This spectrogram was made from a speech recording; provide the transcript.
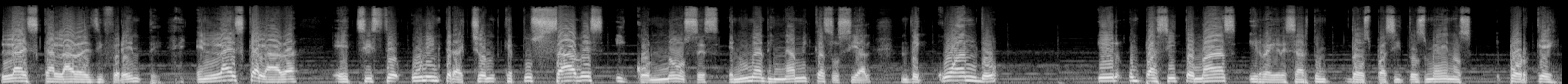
La escalada es diferente. En la escalada existe una interacción que tú sabes y conoces en una dinámica social de cuándo ir un pasito más y regresarte dos pasitos menos. ¿Por qué?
